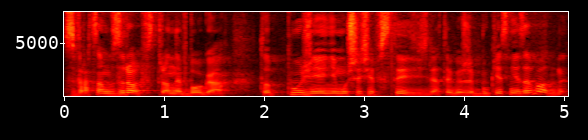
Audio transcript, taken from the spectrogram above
zwracam wzrok w stronę Boga, to później nie muszę się wstydzić, dlatego że Bóg jest niezawodny.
